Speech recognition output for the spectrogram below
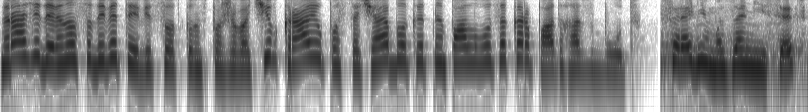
Наразі 99% споживачів краю постачає блакитне паливо Закарпатгазбут. В середньому за місяць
